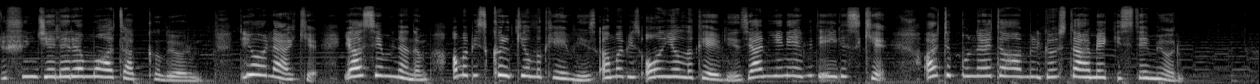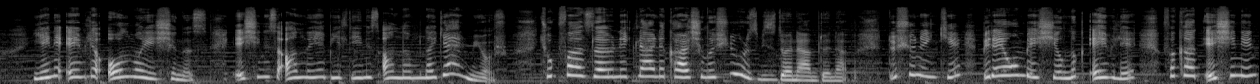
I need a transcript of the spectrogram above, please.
düşüncelere muhatap kalıyorum. Diyorlar ki Yasemin Hanım ama biz 40 yıllık evliyiz ama biz 10 yıllık evliyiz. Yani yeni evli değiliz ki. Artık bunlara tahammül göstermek istemiyorum. Yeni evli olmayışınız eşinizi anlayabildiğiniz anlamına gelmiyor. Çok fazla örneklerle karşılaşıyoruz biz dönem dönem. Düşünün ki birey 15 yıllık evli fakat eşinin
